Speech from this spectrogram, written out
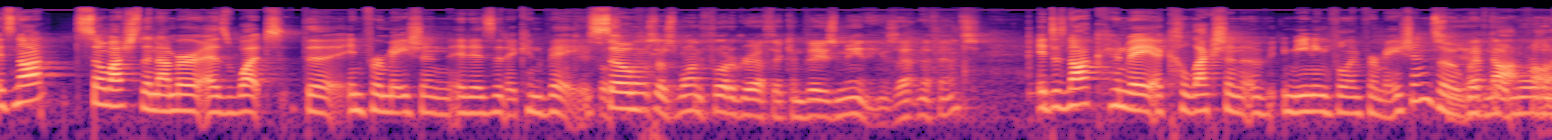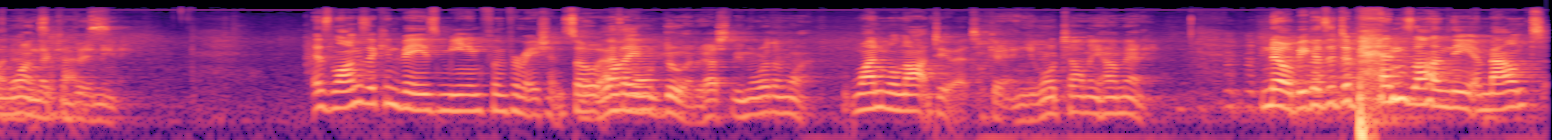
It's not so much the number as what the information it is that it Okay, conveys. So so suppose there's one photograph that conveys meaning. Is that an offense? it does not convey a collection of meaningful information, so, you it have would to not more than one that convey meaning. As long as it conveys meaningful information. So But as one I won't do it. It has to be more than one. one will not do it. Okay, and you won't tell me how many. No, because it depends on the amount,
